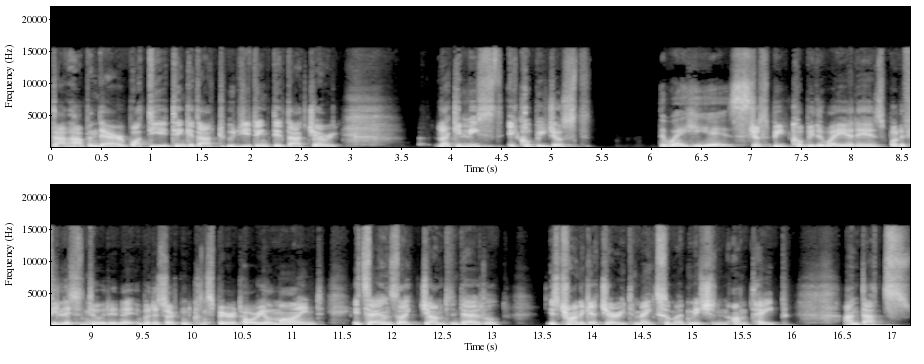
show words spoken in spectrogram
that happened there. What do you think of that? Who do you think did that, Gerry? Like, at least it could be just The way he is. just be could be the way it is. But if you listen to it in a, with a certain conspiratorial mind, it sounds like Jonathan Dowdall is trying to get Gerry to make some admission on tape, and that's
